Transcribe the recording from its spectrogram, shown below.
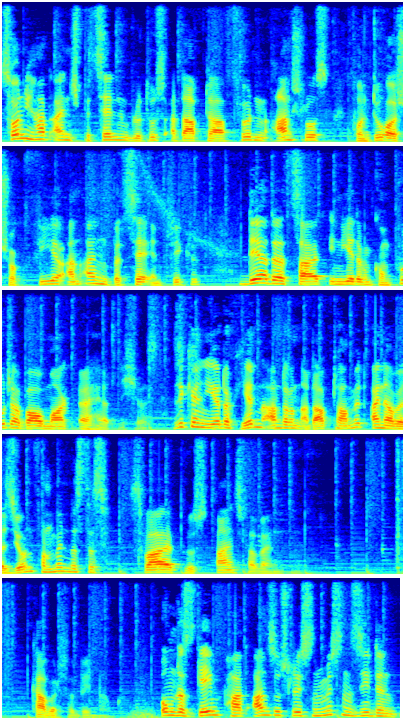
Sony hat einen speziellen Bluetooth-Adapter für den Anschluss von DualShock 4 an einen PC entwickelt, der derzeit in jedem Computerbaumarkt erhältlich ist. Sie können jedoch jeden anderen Adapter mit einer Version von mindestens 2 plus 1 verwenden. Kabelverbindung Um das Gamepad anzuschließen, müssen Sie den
